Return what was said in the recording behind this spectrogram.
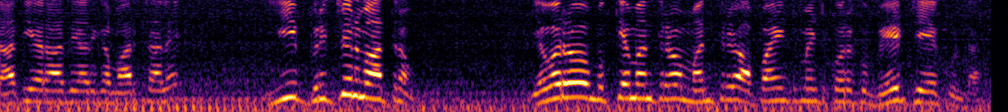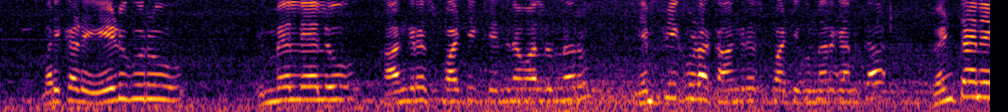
జాతీయ రహదారిగా మార్చాలి. ఈ బ్రిడ్జ్ను మాత్రం ఎవరో ముఖ్యమంత్రి మంత్రి అపాయింట్మెంట్ కొరకు వెయిట్ చేయకుండా మరి ఇక్కడ ఏడుగురు ఎమ్మెల్యేలు కాంగ్రెస్ పార్టీకి చెందిన వాళ్ళు ఉన్నారు ఎంపీ కూడా కాంగ్రెస్ పార్టీకి ఉన్నారు కనుక వెంటనే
